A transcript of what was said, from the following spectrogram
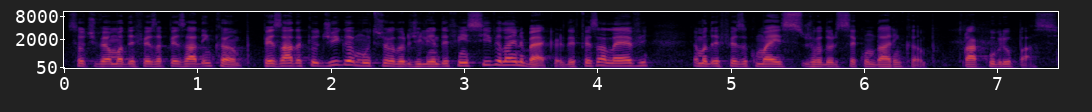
se eu tiver uma defesa pesada em campo. Pesada que eu digo é muito jogador de linha defensiva e linebacker. Defesa leve é uma defesa com mais jogadores secundários em campo, para cobrir o passe.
